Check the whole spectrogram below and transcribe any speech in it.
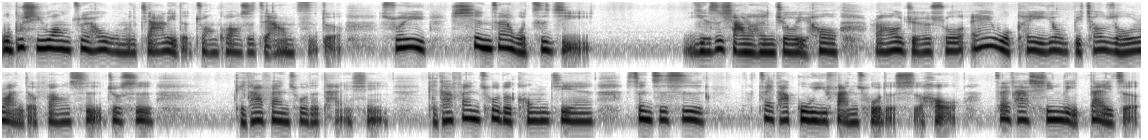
我不希望最后我们家里的状况是这样子的，所以现在我自己。也是想了很久以后，然后觉得说，哎，我可以用比较柔软的方式，就是给他犯错的弹性，给他犯错的空间，甚至是在他故意犯错的时候，在他心里带着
